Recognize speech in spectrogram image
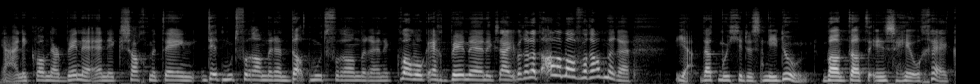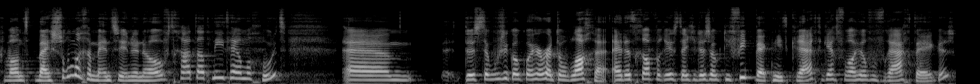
Ja, en ik kwam daar binnen en ik zag meteen, dit moet veranderen en dat moet veranderen. En ik kwam ook echt binnen en ik zei, we gaan het allemaal veranderen. Ja, dat moet je dus niet doen, want dat is heel gek. Want bij sommige mensen in hun hoofd gaat dat niet helemaal goed. Ehm, dus daar moest ik ook wel heel hard op lachen. En het grappige is dat je dus ook die feedback niet krijgt. Je krijgt vooral heel veel vraagtekens.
